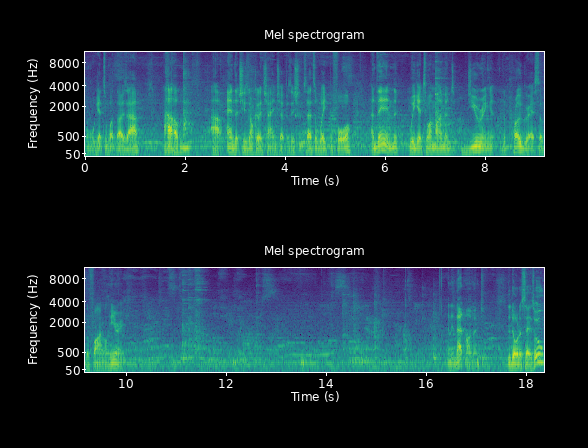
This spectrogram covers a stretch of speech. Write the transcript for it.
we'll get to what those are, um, uh, and that she's not going to change her position. So that's a week before. And then we get to a moment during the progress of the final hearing. And in that moment, the daughter says, Oh,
